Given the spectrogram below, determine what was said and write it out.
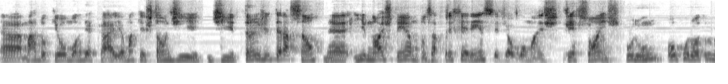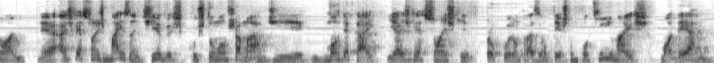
A Mardoqueu ou Mordecai é uma questão de, de transliteração, né? E nós temos a preferência de algumas versões por um ou por outro nome. Né? As versões mais antigas costumam chamar de Mordecai e as versões que procuram trazer um texto um pouquinho mais moderno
